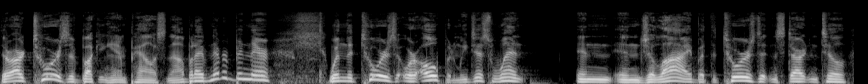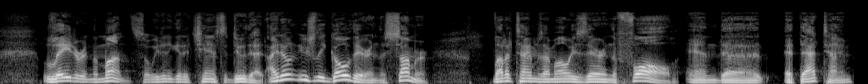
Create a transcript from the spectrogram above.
there are tours of Buckingham Palace now, but I've never been there when the tours were open. We just went in in July, but the tours didn't start until later in the month, so we didn't get a chance to do that. I don't usually go there in the summer a lot of times I'm always there in the fall, and uh, at that time,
